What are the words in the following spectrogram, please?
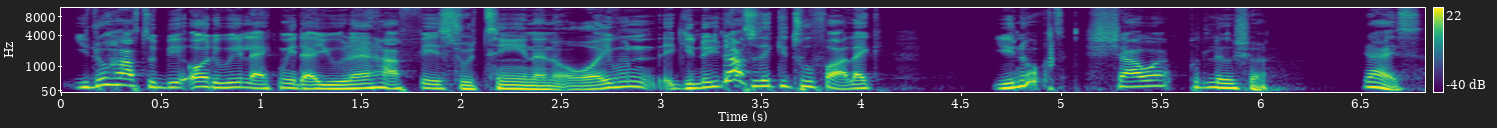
You don't have to be all the way like me that you don't have face routine and or even you know you don't have to take it too far. Like, you know what? Shower, put lotion. Guys,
